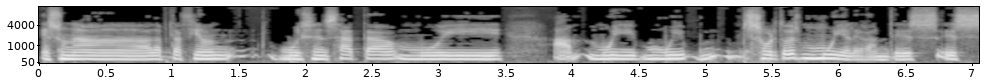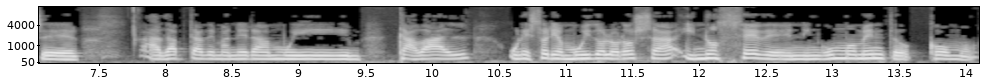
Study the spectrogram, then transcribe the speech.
Es una adaptación muy sensata, muy, ah, muy, muy, sobre todo es muy elegante. Es, es, eh, adapta de manera muy cabal una historia muy dolorosa y no cede en ningún momento como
